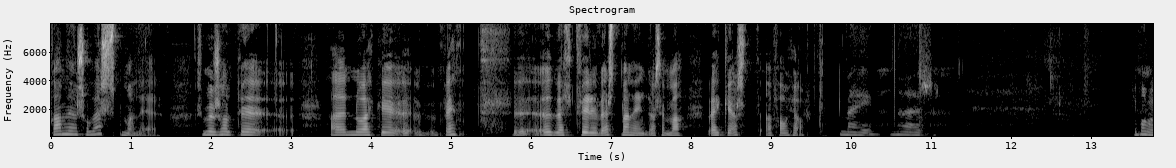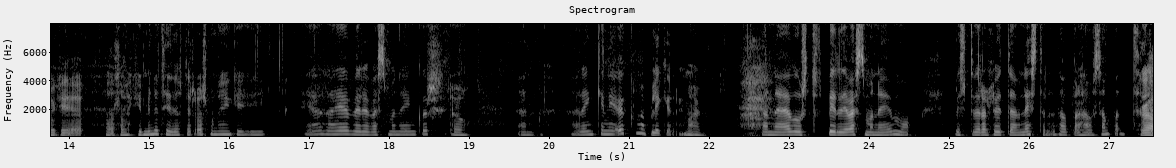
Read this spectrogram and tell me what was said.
Hvað með þessu vestmann er? Sem er svolítið, eh, það er nú ekki eh, beint eh, auðvelt fyrir vestmanninga sem að veikjast að fá hjálp. nei, það er ég má nú ekki, það er alltaf ekki minni tíð eftir Vestmannegingi í, já, það hefur verið vestmannegingur já, en það er engin í augnablikinu. Næ, þannig að ef þú spyrði í vestmannegum og vilt vera hluti af neistunum þá bara hafa samband. Já,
